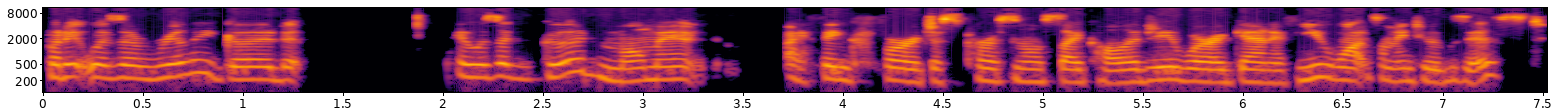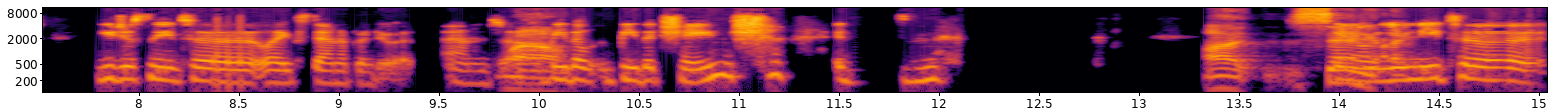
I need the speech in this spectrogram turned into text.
But it was a really good it was a good moment I think for just personal psychology, where again, if you want something to exist, you just need to like stand up and do it and wow. uh, be the be the change it's uh, Sandy, you, know, you I, need to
